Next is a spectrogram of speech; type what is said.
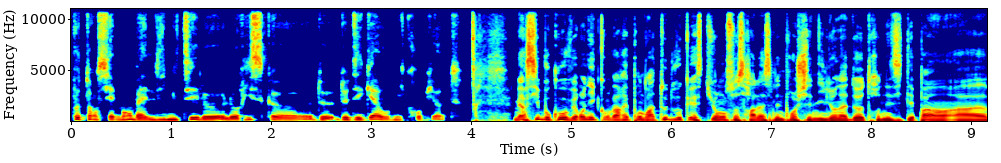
potentiellement ben, limiter le, risque de, dégâts au microbiote. Merci beaucoup Véronique, on va répondre à toutes vos questions, ce sera la semaine prochaine, il y en a d'autres, n'hésitez pas hein, à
